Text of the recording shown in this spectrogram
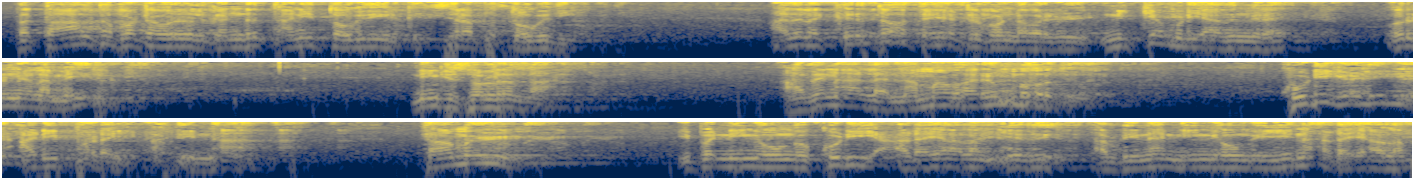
இப்ப தாழ்த்தப்பட்டவர்கள் கண்டு தனி தொகுதி இருக்கு சிறப்பு தொகுதி. அதுல கிறித்தவத்தை ஏற்றுக்கொண்டவர்கள் நிக்க முடியாதுங்கிற ஒரு நிலைமை இருக்கு. நீங்க சொல்றதுதான். அதனால நம்ம வரும்போது குடிகளின் அடிப்படை அப்படின்னா தமிழ். இப்ப நீங்க உங்க குடி அடையாளம் எது அப்படின்னா நீங்க உங்க இன அடையாளம்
